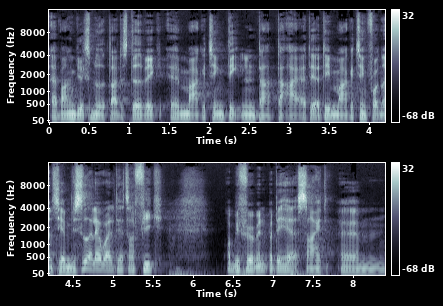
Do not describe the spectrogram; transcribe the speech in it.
at mange virksomheder, der er det stadigvæk øh, marketingdelen, der, der ejer det, og det er marketingfonden, der siger, at vi sidder og laver alt det her trafik, og vi fører dem ind på det her site. Øhm,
